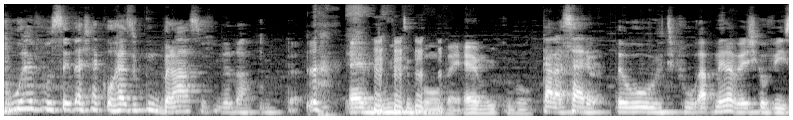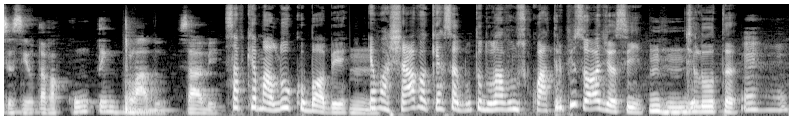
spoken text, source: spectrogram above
Burra é você de achar que eu rezo com o braço, filha da puta. É muito bom, velho. É muito bom. Cara, sério, eu, tipo, a primeira vez que eu vi isso assim, eu tava contemplado, sabe? Sabe o que é maluco, Bob? Hum. Eu achava que essa luta durava uns quatro episódios, assim, Uhum. de luta. Uhum.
